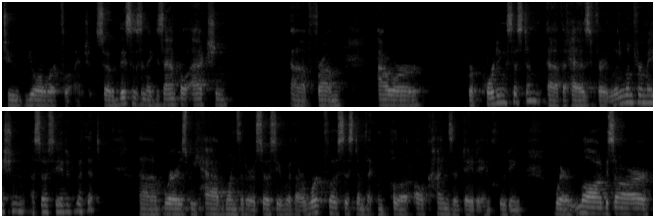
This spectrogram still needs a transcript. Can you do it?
to your workflow engine. So this is an example action uh, from our reporting system uh, that has very little information associated with it. Uh, whereas we have ones that are associated with our workflow system that can pull out all kinds of data, including where logs are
